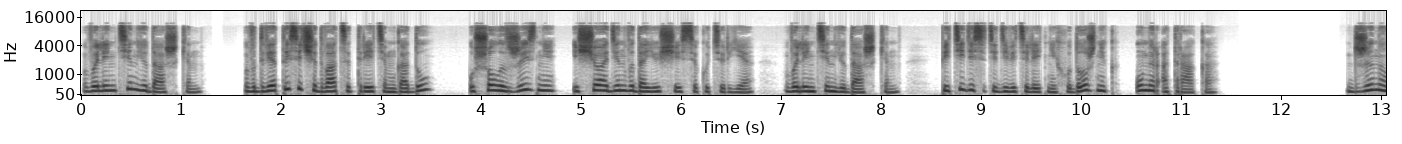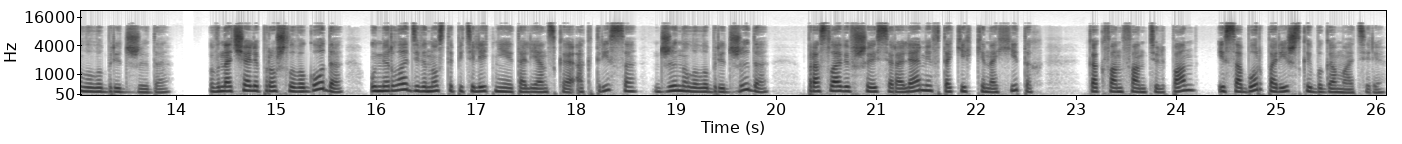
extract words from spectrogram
Валентин Юдашкин. В 2023 году ушел из жизни еще один выдающийся кутюрье – Валентин Юдашкин, 59-летний художник, умер от рака. Джина Лолобриджида. В начале прошлого года умерла 95-летняя итальянская актриса Джина Лолобриджида, прославившаяся ролями в таких кинохитах, как «Фанфан Тюльпан» и «Собор Парижской Богоматери».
